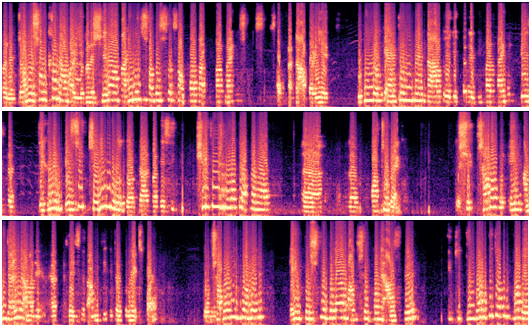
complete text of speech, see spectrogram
মানে জনসংখ্যা না বাড়িয়ে মানে সেরা বাহিনীর সদস্য সংখ্যা বা বিমান বাহিনীর সদস্য সংখ্যা না বাড়িয়ে বিভিন্ন ক্যান্টনমেন্ট না তৈরি করে বিমান বাহিনীর যেখানে বেসিক ট্রেনিংগুলো দরকার বা বেসিক সেই জিনিসগুলোকে আপনারা অর্থ ব্যয় করেন তো স্বাভাবিক এই আমি জানি না আমাদের আমি ঠিক এটার কোনো এক্সপার্ট তো স্বাভাবিকভাবে এই প্রশ্নগুলা মানুষের মনে আসবে। কিন্তু দুর্ভাগ্যজনক ভাবে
